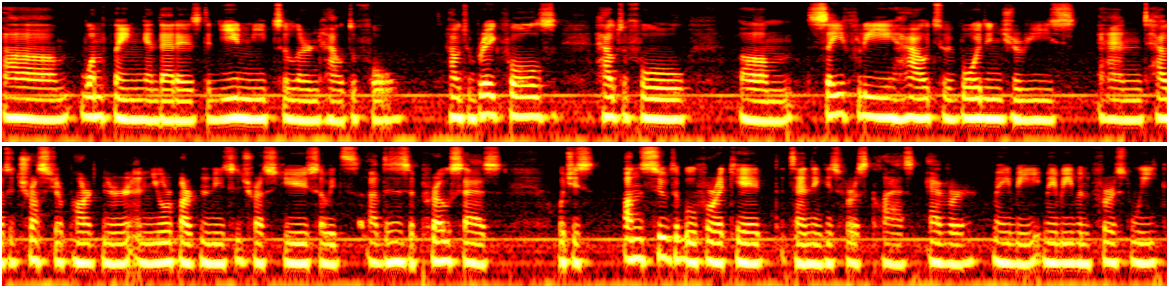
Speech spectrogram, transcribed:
um, one thing and that is that you need to learn how to fall. How to break falls how to fall um, safely how to avoid injuries and how to trust your partner and your partner needs to trust you so it's uh, this is a process which is unsuitable for a kid attending his first class ever maybe maybe even first week.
